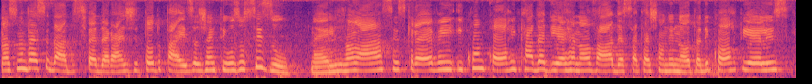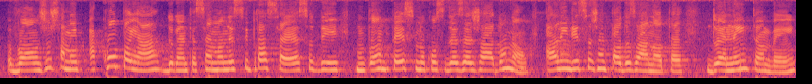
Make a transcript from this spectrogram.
Nas universidades federais de todo o país, a gente usa o SISU. Né? Eles vão lá, se inscrevem e concorrem. Cada dia é renovada essa questão de nota de corte e eles vão justamente acompanhar durante a semana esse processo de manter-se no curso desejado ou não. Além disso, a gente pode usar a nota do Enem também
